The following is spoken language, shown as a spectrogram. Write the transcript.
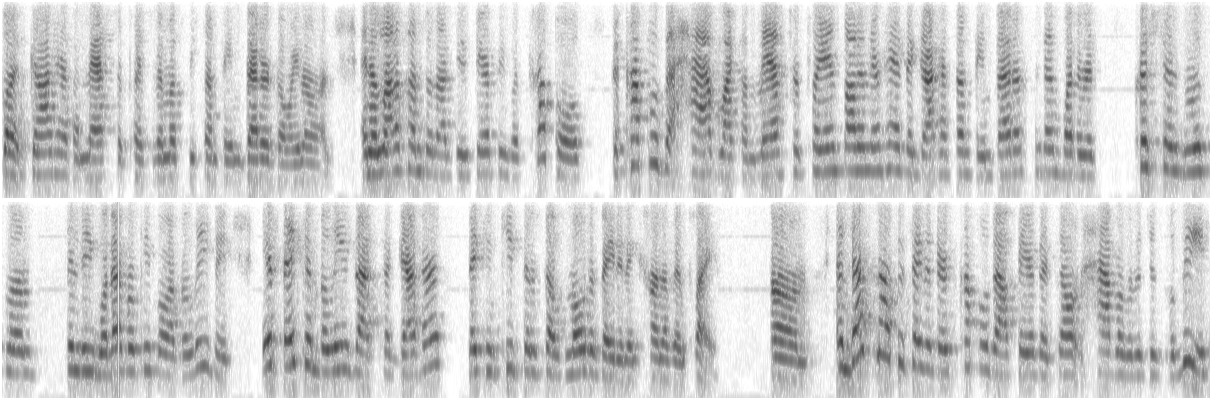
but God has a master plan. So there must be something better going on. And a lot of times when I do therapy with couples, the couples that have like a master plan thought in their head that God has something better for them, whether it's Christians, Muslims, Hindi, whatever people are believing, if they can believe that together, they can keep themselves motivated and kind of in place. Um, and that's not to say that there's couples out there that don't have a religious belief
